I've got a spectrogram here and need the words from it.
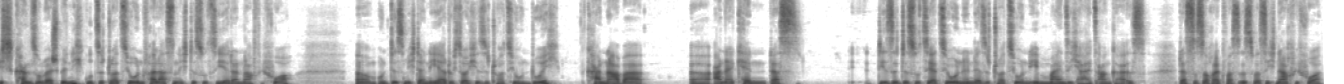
Ich kann zum Beispiel nicht gut Situationen verlassen, ich dissoziiere dann nach wie vor ähm, und diss mich dann eher durch solche Situationen durch, kann aber äh, anerkennen, dass diese Dissoziation in der Situation eben mein Sicherheitsanker ist. Dass das auch etwas ist, was ich nach wie vor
